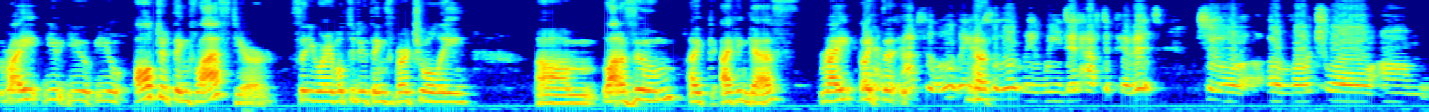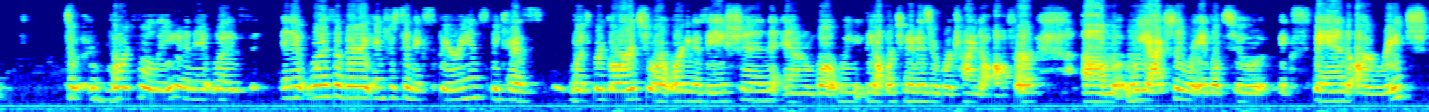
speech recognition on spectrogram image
right? You you you altered things last year so you were able to do things virtually. Um, a lot of Zoom, I, I can guess, right? Like the absolutely, the, absolutely. We did have to pivot to a virtual, um, to virtually, and it was and it was a very interesting experience because with regard to our organization and what we the opportunities we were trying to offer, um, we actually were able to expand our reach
